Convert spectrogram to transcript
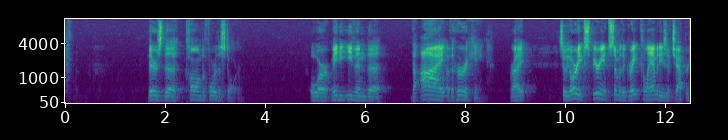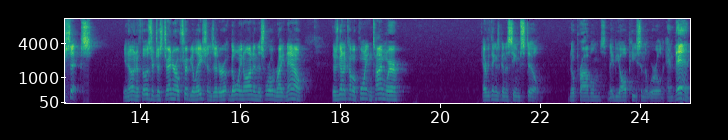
There's the calm before the storm, or maybe even the, the eye of the hurricane, right? So we already experienced some of the great calamities of chapter 6. You know, and if those are just general tribulations that are going on in this world right now, there's going to come a point in time where everything's going to seem still. No problems, maybe all peace in the world. And then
